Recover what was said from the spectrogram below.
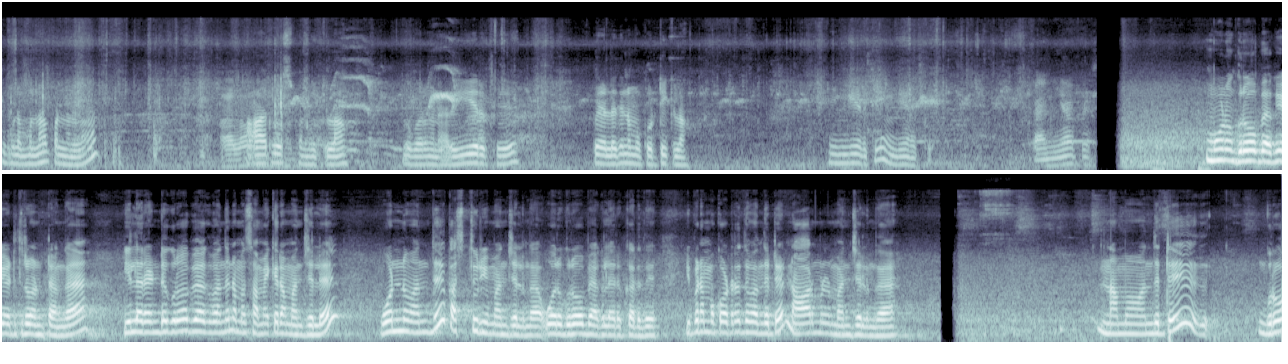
இப்போ நம்ம என்ன பண்ணலாம்? ஹார்வெஸ்ட் பண்ணிக்கலாம். இங்கே பாருங்கள் நிறைய இருக்குது இப்போ எல்லாத்தையும் நம்ம கொட்டிக்கலாம். இங்கேயும் இருக்குது இங்கேயும் இருக்குது தனியாக மூணு க்ரோ பேக்கும் எடுத்துகிட்டு வந்துட்டாங்க. இல்லை ரெண்டு க்ரோ பேக் வந்து நம்ம சமைக்கிற மஞ்சள் ஒன்று வந்து கஸ்தூரி மஞ்சளுங்க ஒரு க்ரோ பேக்கில் இருக்கிறது. இப்போ நம்ம கொட்டுறது வந்துட்டு நார்மல் மஞ்சளுங்க. நம்ம வந்துட்டு க்ரோ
